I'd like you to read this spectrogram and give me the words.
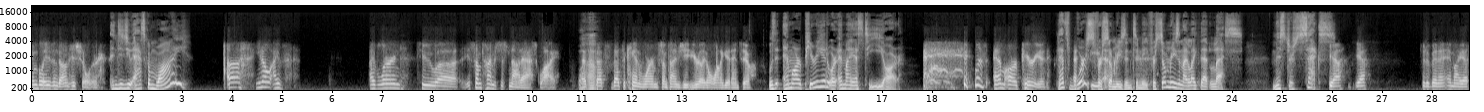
emblazoned on his shoulder. And did you ask him why? Uh, you know, I've I've learned to uh, sometimes just not ask why. Wow. That's that's that's a can of worms. Sometimes you, you really don't want to get into. Was it MR period or M I S T E R? it was Mr. Period. That's worse for some reason to me. For some reason, I like that less. Mr. Sex. Yeah, yeah. Should have been a M I S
